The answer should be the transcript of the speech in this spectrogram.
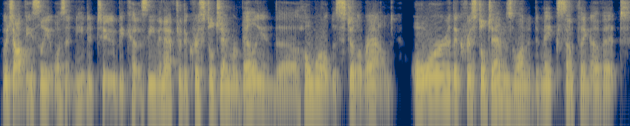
which obviously it wasn't needed to because even after the Crystal Gem Rebellion, the homeworld is still around. Or the Crystal Gems wanted to make something of it.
